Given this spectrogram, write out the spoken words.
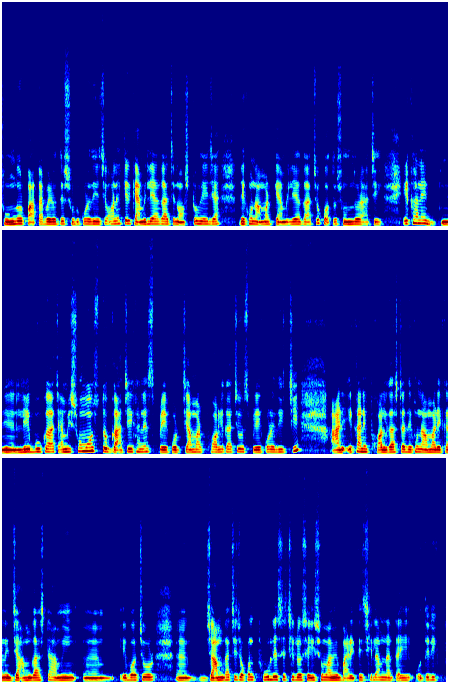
সুন্দর পাতা বেরোতে শুরু করে দিয়েছে। অনেকের ক্যামেলিয়া গাছ নষ্ট হয়ে যায়। দেখুন আমার ক্যামেলিয়া গাছও কত সুন্দর আছে। এখানে লেবু গাছ, আমি সমস্ত গাছে এখানে স্প্রে করছি। আমার ফল গাছেও স্প্রে করে দিচ্ছি। আর এখানে ফল গাছটা দেখুন, আমার এখানে জাম গাছটা আমি এবছর জাম গাছে যখন ফুল এসেছিল সেই সময় আমি বাড়িতে ছিলাম না, তাই অতিরিক্ত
